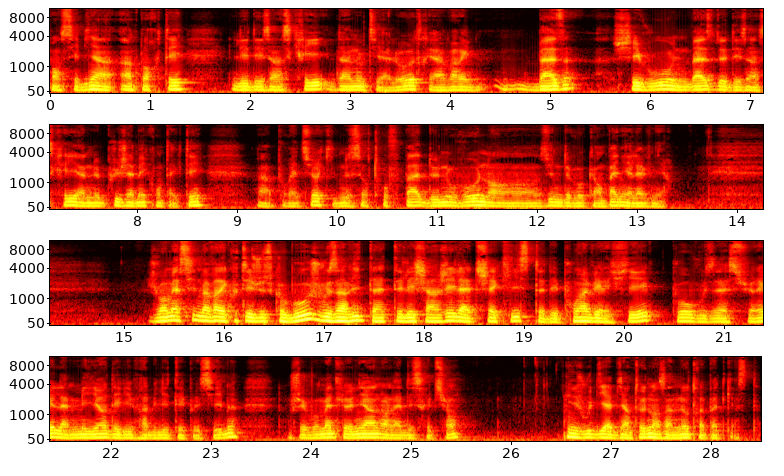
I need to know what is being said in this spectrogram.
pensez bien à importer les désinscrits d'un outil à l'autre et avoir une base chez vous, une base de désinscrits à ne plus jamais contacter pour être sûr qu'ils ne se retrouvent pas de nouveau dans une de vos campagnes à l'avenir. Je vous remercie de m'avoir écouté jusqu'au bout. Je vous invite à télécharger la checklist des points vérifiés pour vous assurer la meilleure délivrabilité possible. je vais vous mettre le lien dans la description. Et je vous dis à bientôt dans un autre podcast.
